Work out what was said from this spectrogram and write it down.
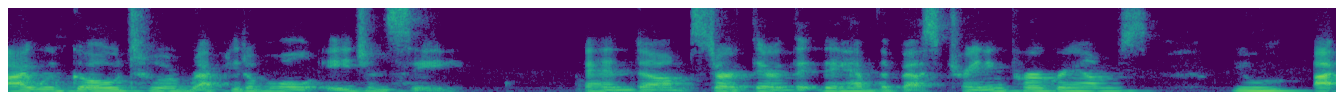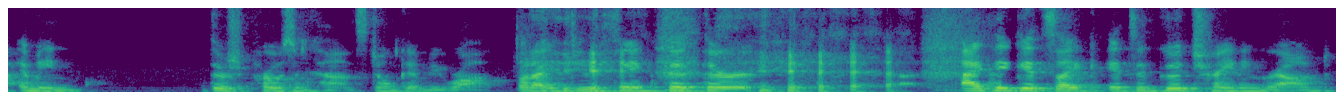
I would go to a reputable agency and um, start there. They, they have the best training programs. You, I, I mean, there's pros and cons. Don't get me wrong, but I do think that there. I think it's like it's a good training ground.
